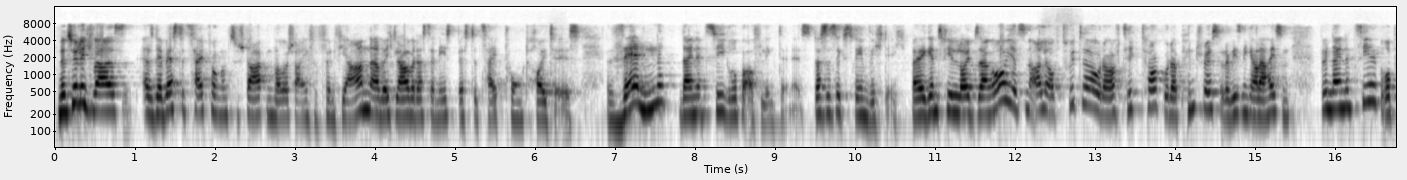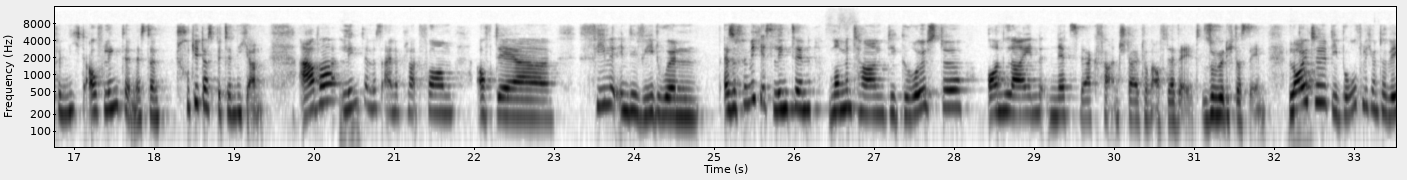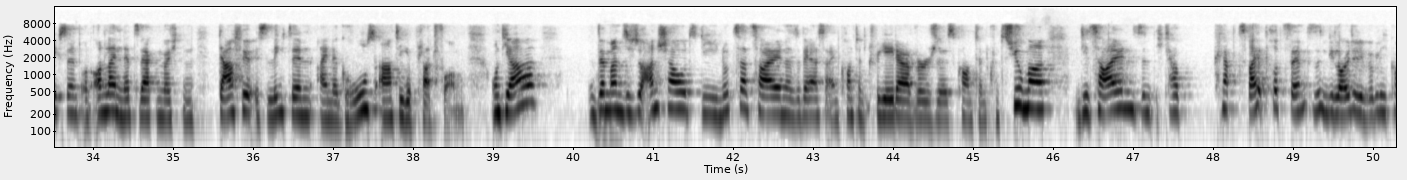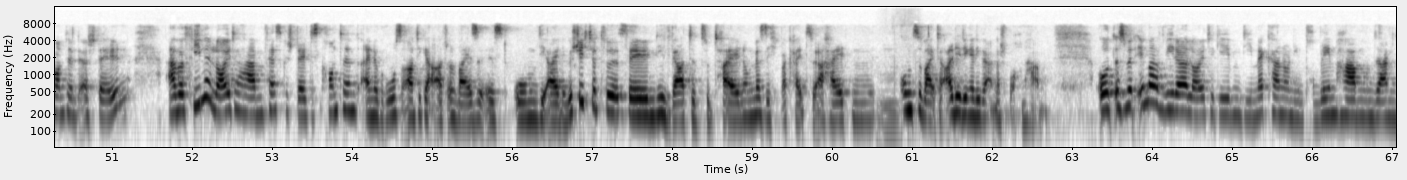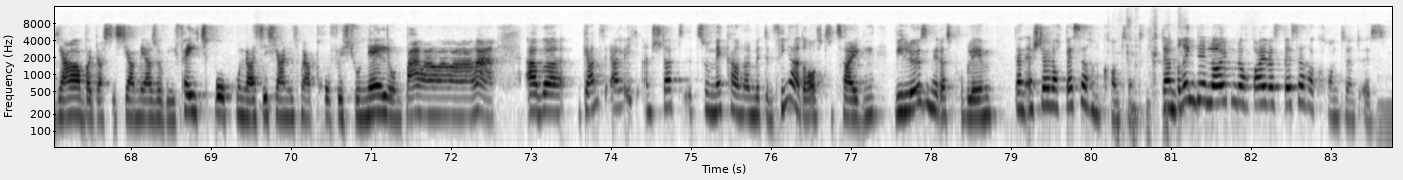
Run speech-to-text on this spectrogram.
Natürlich war es, also der beste Zeitpunkt, um zu starten, war wahrscheinlich vor fünf Jahren, aber ich glaube, dass der nächstbeste Zeitpunkt heute ist. Wenn deine Zielgruppe auf LinkedIn ist. Das ist extrem wichtig, weil ganz viele Leute sagen, oh, jetzt sind alle auf Twitter oder auf TikTok oder Pinterest oder wie es nicht alle heißen. Wenn deine Zielgruppe nicht auf LinkedIn ist, dann tut dir das bitte nicht an. Aber LinkedIn ist eine Plattform, auf der viele Individuen also für mich ist LinkedIn momentan die größte Online-Netzwerkveranstaltung auf der Welt. So würde ich das sehen. Leute, die beruflich unterwegs sind und online netzwerken möchten, dafür ist LinkedIn eine großartige Plattform. Und ja, wenn man sich so anschaut, die Nutzerzahlen, also wer ist ein Content Creator versus Content Consumer, die Zahlen sind, ich glaube, knapp zwei Prozent sind die Leute, die wirklich Content erstellen. Aber viele Leute haben festgestellt, dass Content eine großartige Art und Weise ist, um die eigene Geschichte zu erzählen, die Werte zu teilen, um mehr Sichtbarkeit zu erhalten und so weiter. All die Dinge, die wir angesprochen haben. Und es wird immer wieder Leute geben, die meckern und die ein Problem haben und sagen, ja, aber das ist ja mehr so wie Facebook und das ist ja nicht mehr professionell und bla bla bla. Aber ganz ehrlich, anstatt zu meckern und mit dem Finger drauf zu zeigen, wie lösen wir das Problem, dann erstell doch besseren Content. Dann bring den Leuten doch bei, was besserer Content ist.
